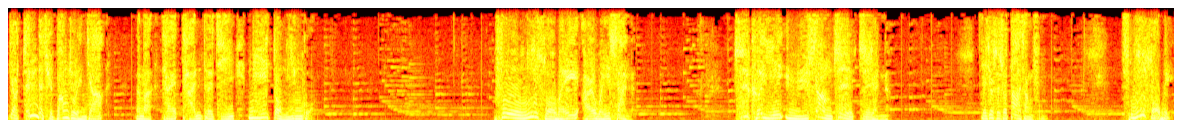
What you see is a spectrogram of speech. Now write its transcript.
要真的去帮助人家，那么才谈得及你懂因果。复无所为而为善呢？只可以与上智之人呢，也就是说，大丈夫无所谓，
